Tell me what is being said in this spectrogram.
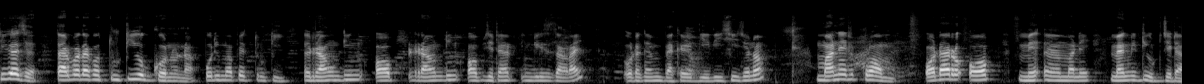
ঠিক আছে? তারপর দেখো, ত্রুটি ও গণনা, পরিমাপের ত্রুটি রাউন্ডিং অফ রাউন্ডিং অফ যেটা ইংলিশ দাঁড়ায়, ওটাকে আমি ব্যাকে দিয়ে দিয়েছি যেন মানের ক্রম অর্ডার অফ মানে ম্যাগনিটিউড যেটা,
